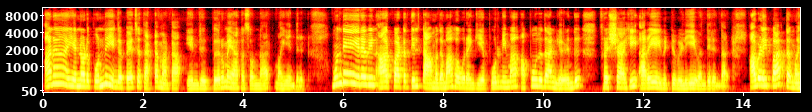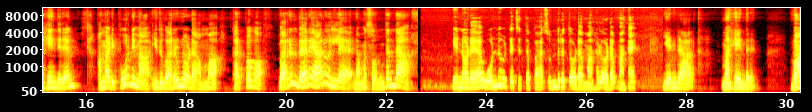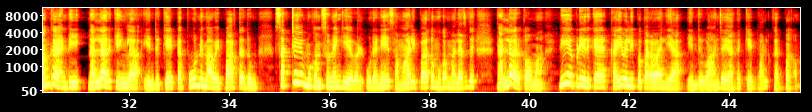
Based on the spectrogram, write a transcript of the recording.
ஆனால் என்னோட பொண்ணு எங்கள் பேச்சை தட்ட மாட்டா என்று பெருமையாக சொன்னார் மகேந்திரன். முந்தைய இரவின் ஆர்ப்பாட்டத்தில் தாமதமாக உறங்கிய பூர்ணிமா அப்போதுதான் எழுந்து ஃப்ரெஷ்ஷாகி அறையை விட்டு வெளியே வந்திருந்தாள். அவளை பார்த்த மகேந்திரன் அம்மாடி பூர்ணிமா இது வருணோட அம்மா. கற்பகம். வருண் வேற யாரும் இல்லை. நம்ம சொந்தந்தான். என்னோட ஒன்று விட்ட சித்தப்பா சுந்தரத்தோட மகளோட மகன் என்றார் மகேந்திரன். வாங்க ஆண்டி நல்லா இருக்கீங்களா? என்று கேட்ட பூர்ணிமாவை பார்த்ததும் சற்றே முகம் சுணங்கியவள் உடனே சமாளிப்பாக முகம் மலர்ந்து நல்லா இருக்கோம்மா. நீ எப்படி இருக்க? கைவலிப்பு பரவாயில்லையா? என்று வாஞ்சையாக கேட்டாள் கற்பகம்.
